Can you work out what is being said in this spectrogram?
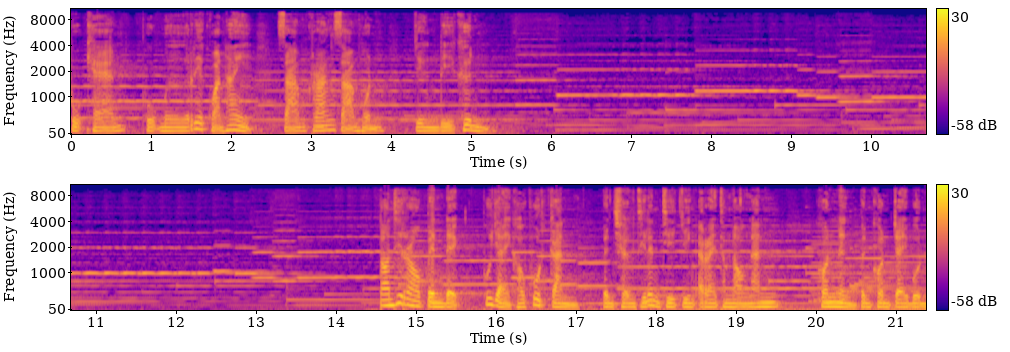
ผูกแขน ผูกมือเรียกขวัญให้สามครั้งสามหน จึงดีขึ้น ตอนที่เราเป็นเด็กผู้ใหญ่เขาพูดกันเป็นเชิงที่เล่นทีจริงอะไรทำนองนั้น คนหนึ่งเป็นคนใจบุญ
